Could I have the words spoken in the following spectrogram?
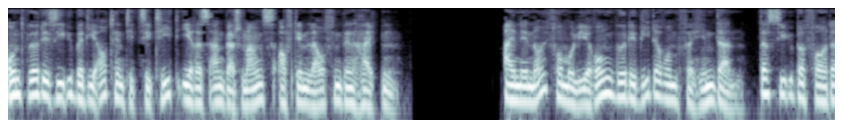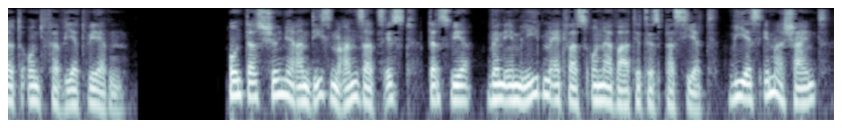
Und würde Sie über die Authentizität Ihres Engagements auf dem Laufenden halten. Eine Neuformulierung würde wiederum verhindern, dass Sie überfordert und verwirrt werden. Und das Schöne an diesem Ansatz ist, dass wir, wenn im Leben etwas Unerwartetes passiert, wie es immer scheint,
